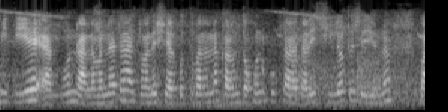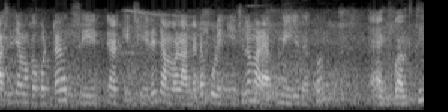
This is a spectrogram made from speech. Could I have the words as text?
মিটিয়ে এখন রান্না বান্নাটা তোমাদের শেয়ার করতে পারলাম না। কারণ তখন খুব তাড়াতাড়ি ছিল তো সেই জন্য বাসি জামা কাপড়টা সে আর কি ছেড়ে জামা রান্নাটা করে নিয়েছিলাম। আর এখন এই যে দেখো এক বালতি।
